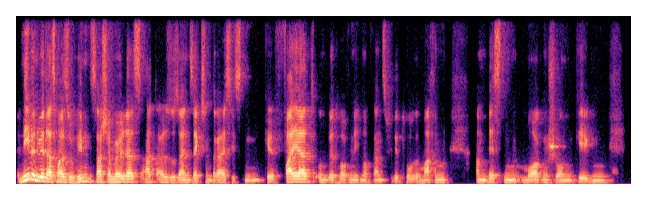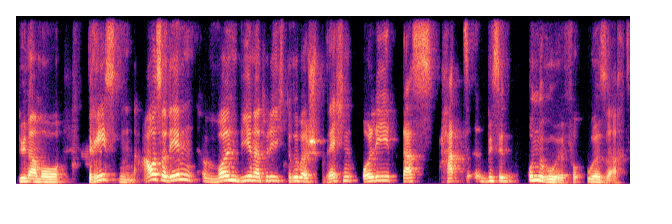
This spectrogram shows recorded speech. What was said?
Nehmen wir das mal so hin. Sascha Mölders hat also seinen 36. gefeiert und wird hoffentlich noch ganz viele Tore machen. Am besten morgen schon gegen Dynamo Dresden. Außerdem wollen wir natürlich darüber sprechen, Olli, das hat ein bisschen Unruhe verursacht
